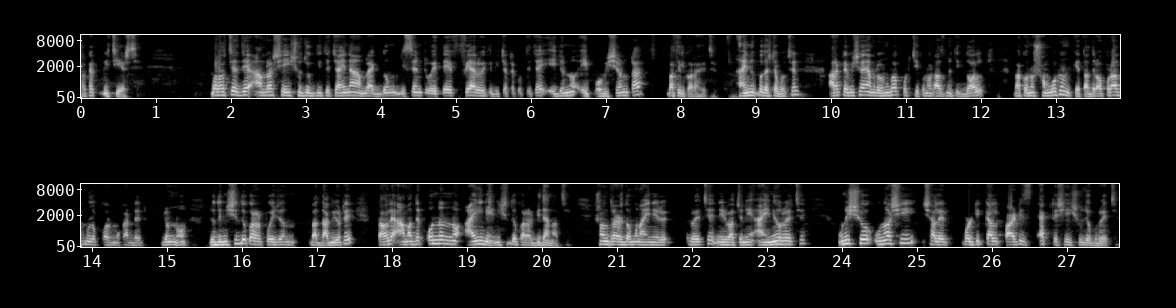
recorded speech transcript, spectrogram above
সরকার পিছিয়ে এসছে বলা হচ্ছে যে আমরা সেই সুযোগ দিতে চাই না, আমরা একদম ডিসেন্ট ওয়েতে ফেয়ার ওয়েতে বিচারটা করতে চাই, এই জন্য এই প্রভিশনটা বাতিল করা হয়েছে। আইন উপদেষ্টা বলছেন, আরেকটা বিষয় আমরা অনুভব করছি, কোনো রাজনৈতিক দল বা কোনো সংগঠনকে তাদের অপরাধমূলক কর্মকাণ্ডের জন্য যদি নিষিদ্ধ করার প্রয়োজন বা দাবি ওঠে, তাহলে আমাদের অন্যান্য আইনে নিষিদ্ধ করার বিধান আছে। সন্ত্রাস দমন আইনে রয়ে- রয়েছে, নির্বাচনী আইনেও রয়েছে। উনিশশো সালের পলিটিক্যাল পার্টিস অ্যাক্টে সেই সুযোগ রয়েছে।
